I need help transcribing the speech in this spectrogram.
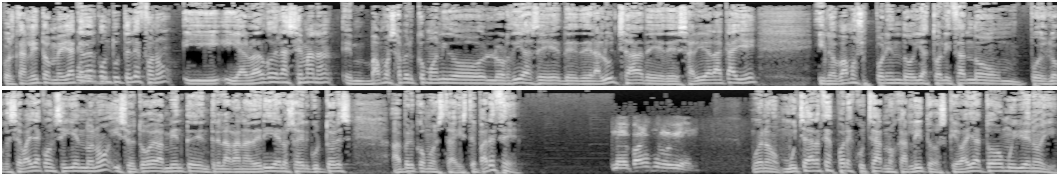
Pues Carlitos, me voy a quedar con tu teléfono y, y a lo largo de la semana eh, vamos a ver cómo han ido los días de, de- de la lucha, de, de salir a la calle y nos vamos poniendo y actualizando pues lo que se vaya consiguiendo, ¿no? Y sobre todo el ambiente entre la ganadería y los agricultores, a ver cómo estáis. ¿Te parece? me parece muy bien. Bueno, muchas gracias por escucharnos, Carlitos. Que vaya todo muy bien hoy.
